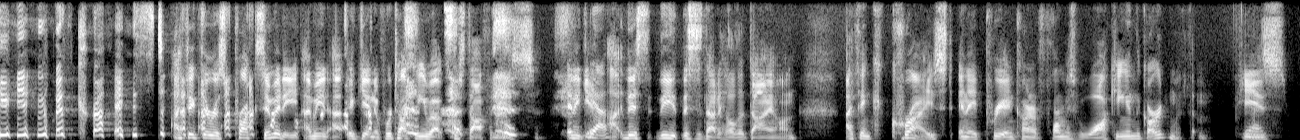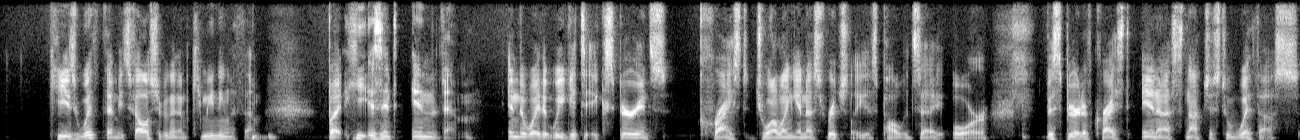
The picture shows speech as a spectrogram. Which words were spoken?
union with Christ? I think there is proximity. I mean, uh, again, if we're talking about Christophanies, and again, Yeah. I, this the, this is not a hill to die on. I think Christ, in a pre-incarnate form, is walking in the garden with them. He's he's with them. He's fellowshipping with them, communing with them, but he isn't in them in the way that we get to experience Christ dwelling in us richly, as Paul would say, or the Spirit of Christ in us, not just with us.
